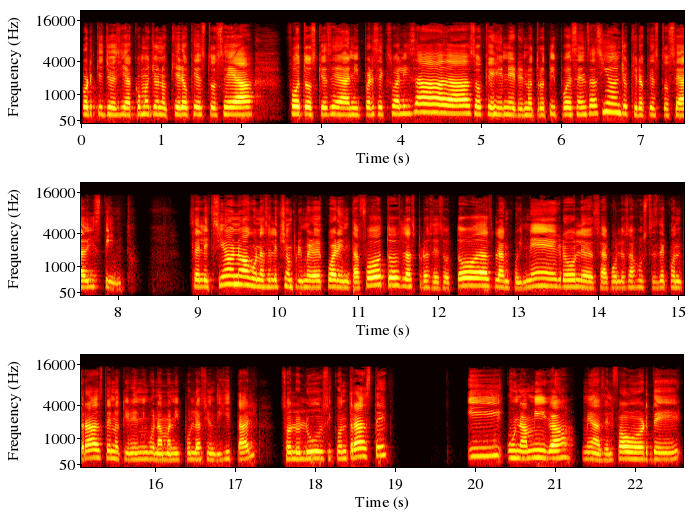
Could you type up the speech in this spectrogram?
porque yo decía, como yo no quiero que esto sea fotos que sean hipersexualizadas o que generen otro tipo de sensación, yo quiero que esto sea distinto. Selecciono, hago una selección primero de 40 fotos, las proceso todas, blanco y negro, les hago los ajustes de contraste, no tiene ninguna manipulación digital, solo luz y contraste. Y una amiga me hace el favor de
